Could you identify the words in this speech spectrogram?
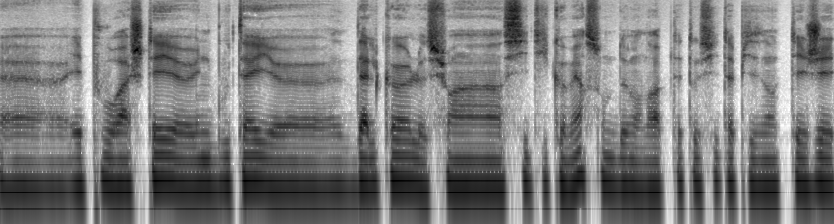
Euh, et pour acheter euh, une bouteille d'alcool sur un site e-commerce, on te demandera peut-être aussi ta pièce d'identité. J'ai,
